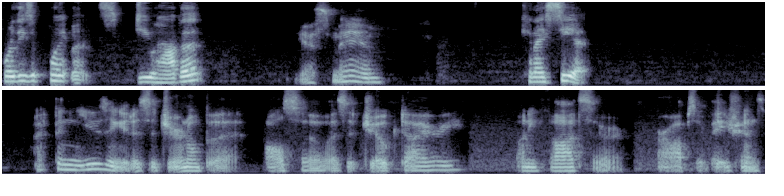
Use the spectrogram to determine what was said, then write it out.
for these appointments. Do you have it? Yes, ma'am. Can I see it? I've been using it as a journal, but also as a joke diary, funny thoughts or, or observations.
